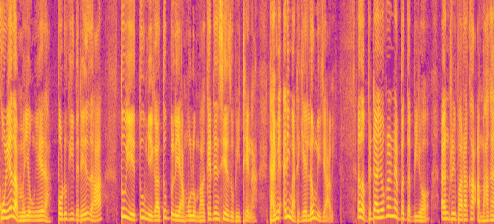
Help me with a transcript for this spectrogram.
ကိုရီးယားကမယုံရဲတာပေါ်တူဂီသတင်းစာသူ့ရေသူ့မြေကသူ့ပလေယာမို့လို့ marketing စီဆိုပြီးထင်တာဒါပေမဲ့အဲ့ဒီမှာတကယ်လုံနေကြပြီအဲ့တော့ဗီတာယောဂတ်နဲ့ပတ်သက်ပြီးတော့အန်ဒရီဘာတာကအမာခံ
